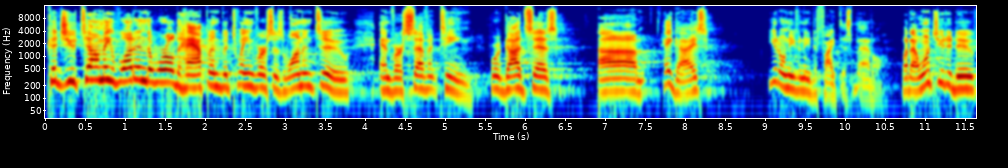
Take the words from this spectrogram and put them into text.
Could you tell me what in the world happened between verses 1 and 2 and verse 17, where God says, um, Hey guys, you don't even need to fight this battle. What I want you to do,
